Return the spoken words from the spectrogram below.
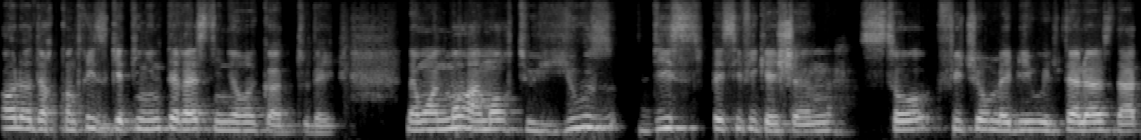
all other countries getting interest in Eurocode today they want more and more to use this specification. So future maybe will tell us that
